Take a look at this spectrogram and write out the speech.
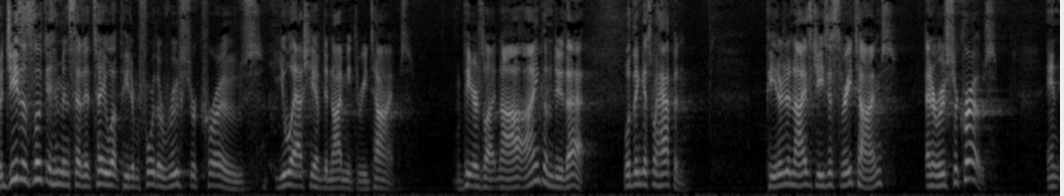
But Jesus looked at him and said, I tell you what, Peter, before the rooster crows, you will actually have denied me three times. And Peter's like, Nah, I ain't going to do that. Well, then guess what happened? Peter denies Jesus three times and a rooster crows. And,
